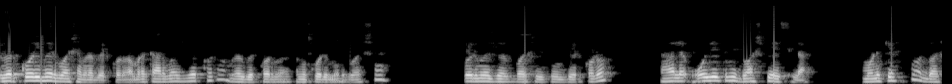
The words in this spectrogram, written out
এবার করিমের বয়স আমরা বের করব। আমরা কার বয়স বের করব? আমরা বের করব এখন করিমের বয়স। হ্যাঁ করিমের বয়স যদি তুমি বের করো, তাহলে ওই যে তুমি দশ পেয়েছিলা, মনে কেছো দশ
